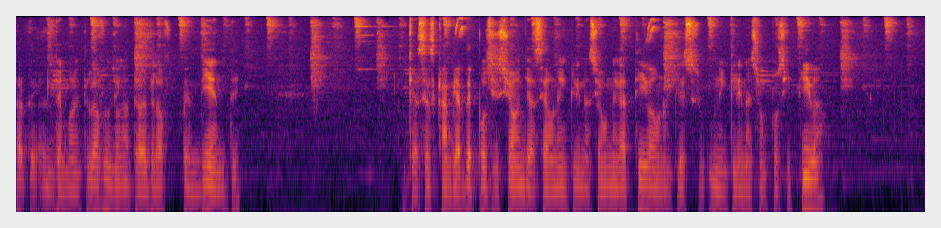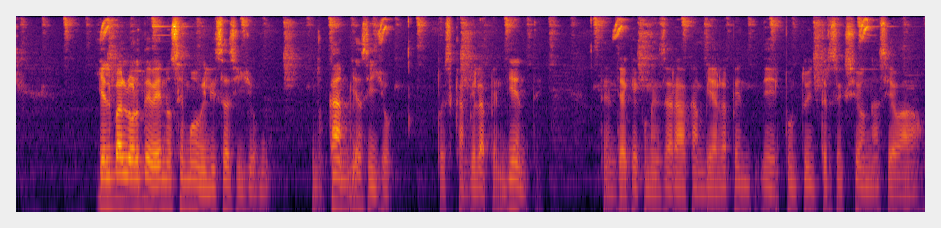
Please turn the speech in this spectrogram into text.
el movimiento de la función a través de la pendiente, Lo que hace es cambiar de posición, ya sea una inclinación negativa o una, inclinación positiva. Y el valor de B no se moviliza si yo no cambia, si yo pues cambio la pendiente. Tendría que comenzar a cambiar el punto de intersección hacia abajo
